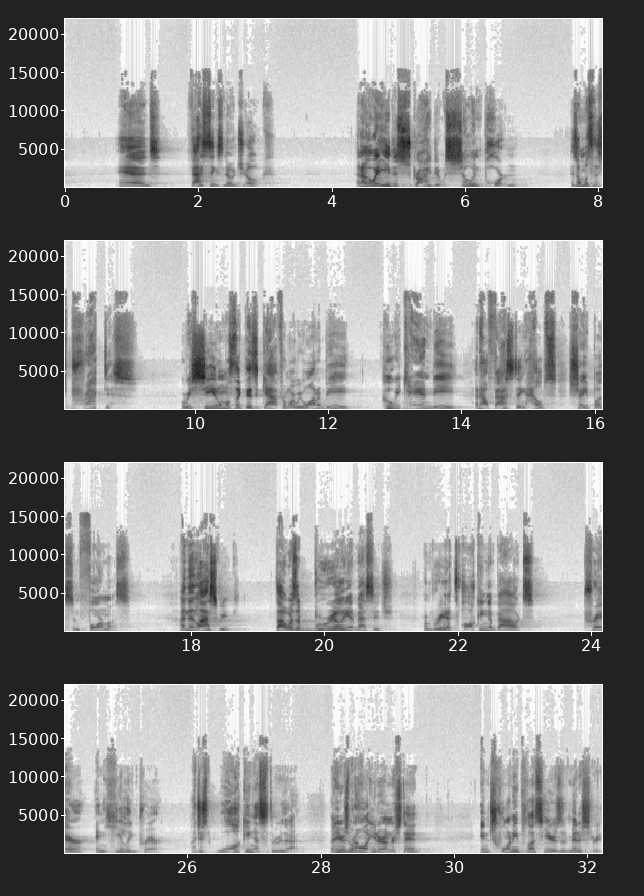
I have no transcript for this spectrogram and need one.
And fasting's no joke. And the way he described it was so important. It's almost this practice where we see almost like this gap from where we want to be, who we can be, and how fasting helps shape us and form us. And then last week, thought was a brilliant message from Bria talking about prayer and healing prayer and just walking us through that. And here's what I want you to understand in 20 plus years of ministry,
